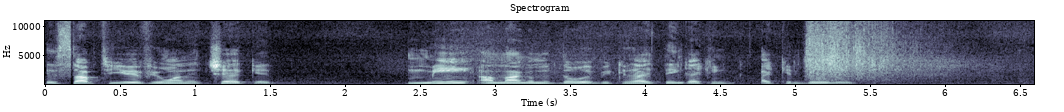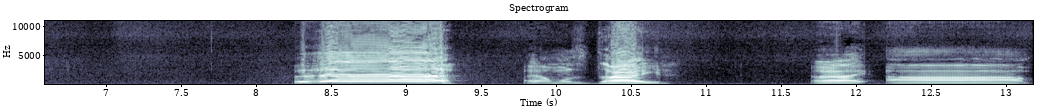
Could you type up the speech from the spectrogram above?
It's up to you if you want to check it. Me, I'm not gonna do it because I think I can I can do this. Ah! I almost died. Alright, um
